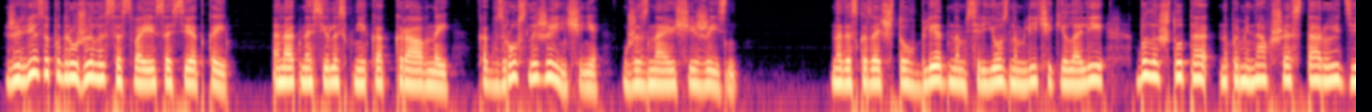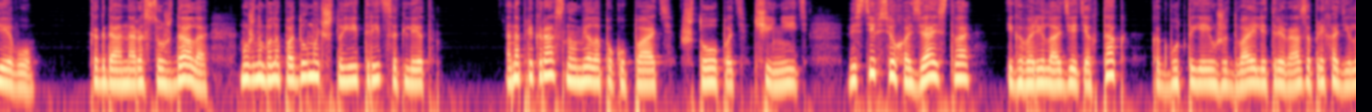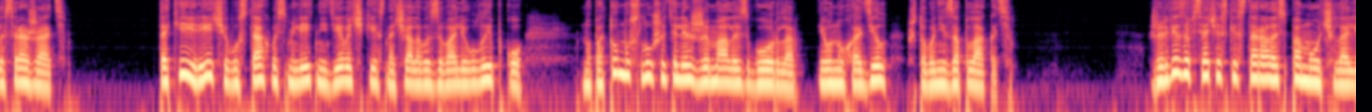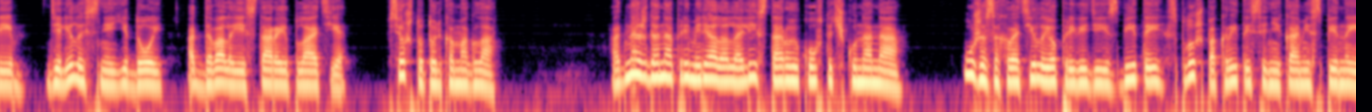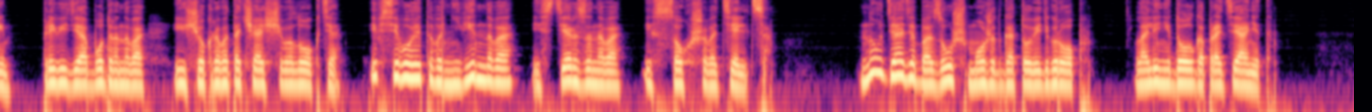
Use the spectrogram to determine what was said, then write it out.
Жервеза подружилась со своей соседкой. Она относилась к ней как к равной, как взрослой женщине, уже знающей жизнь. Надо сказать, что в бледном, серьезном личике Лали было что-то напоминавшее старую деву. Когда она рассуждала, можно было подумать, что ей 30 лет. Она прекрасно умела покупать, штопать, чинить, вести все хозяйство и говорила о детях так, как будто ей уже два или три раза приходилось рожать. Такие речи в устах восьмилетней девочки сначала вызывали улыбку, но потом у слушателя сжималось горло, и он уходил, чтобы не заплакать. Жервеза всячески старалась помочь Лали, делилась с ней едой, отдавала ей старые платья, все, что только могла. Однажды она примеряла Лали старую кофточку Нана, Ужас охватил ее при виде избитой, сплошь покрытой синяками спины, при виде ободранного и еще кровоточащего локтя и всего этого невинного, истерзанного, иссохшего тельца. Ну, дядя Базуш может готовить гроб. Лали недолго протянет.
